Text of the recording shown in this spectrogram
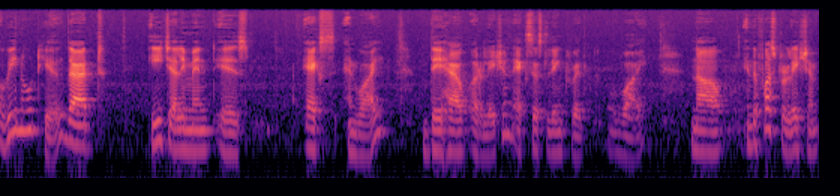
We note here that each element is X and Y. They have a relation, X is linked with Y. Now in the first relation,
